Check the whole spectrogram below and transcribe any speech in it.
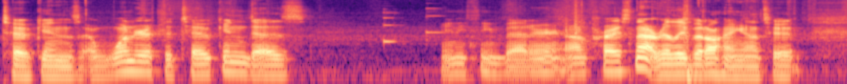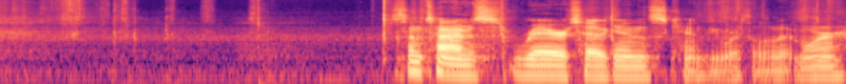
tokens, I wonder if the token does anything better on price. Not really, but I'll hang on to it. Sometimes rare tokens can be worth a little bit more.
